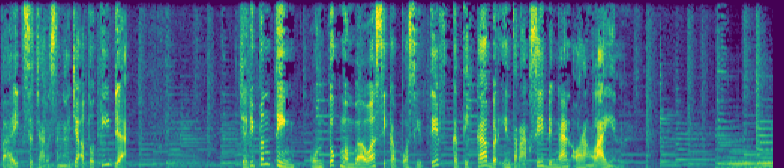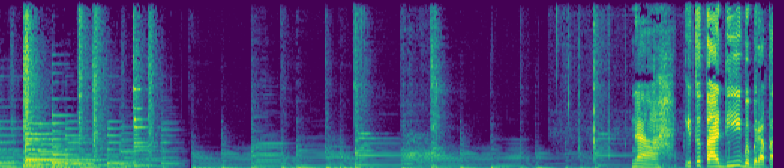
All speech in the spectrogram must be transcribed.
baik secara sengaja atau tidak. Jadi penting untuk membawa sikap positif ketika berinteraksi dengan orang lain. Nah, itu tadi beberapa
